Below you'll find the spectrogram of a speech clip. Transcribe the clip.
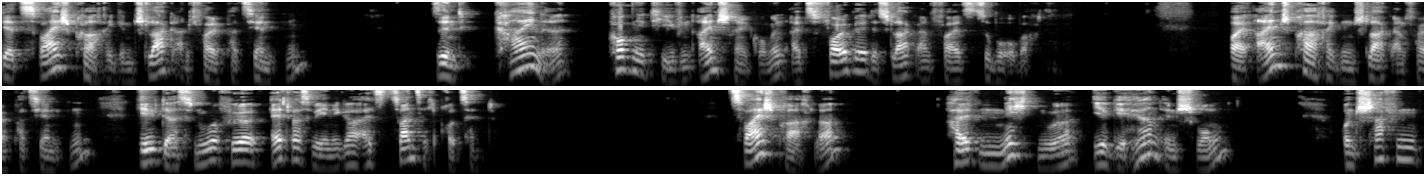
der zweisprachigen Schlaganfallpatienten sind keine kognitiven Einschränkungen als Folge des Schlaganfalls zu beobachten. Bei einsprachigen Schlaganfallpatienten gilt das nur für etwas weniger als 20 Prozent. Zweisprachler halten nicht nur ihr Gehirn in Schwung und schaffen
